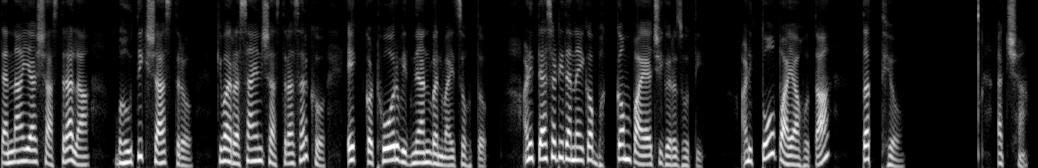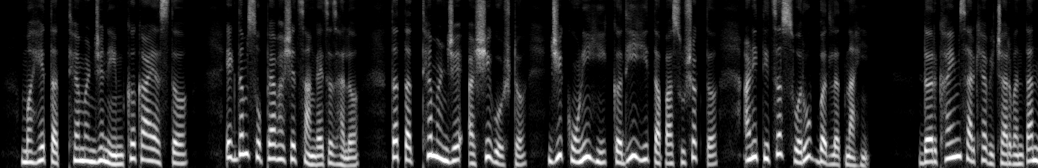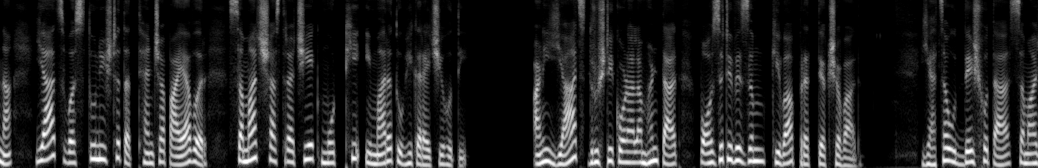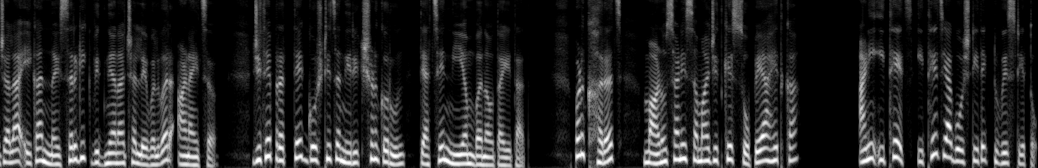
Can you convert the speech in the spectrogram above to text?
त्यांना या शास्त्राला भौतिकशास्त्र किंवा रसायनशास्त्रासारखं एक कठोर विज्ञान बनवायचं होतं. आणि त्यासाठी त्यांना एका भक्कम पायाची गरज होती. आणि तो पाया होता तथ्य. अच्छा. मग हे तथ्य म्हणजे नेमकं काय असतं? एकदम सोप्या भाषेत सांगायचं झालं तर तथ्य म्हणजे अशी गोष्ट जी कोणीही कधीही तपासू शकतं आणि तिचं स्वरूप बदलत नाही. डरखाईमसारख्या विचारवंतांना याच वस्तुनिष्ठ तथ्यांच्या पायावर समाजशास्त्राची एक मोठी इमारत उभी करायची होती. आणि याच दृष्टिकोनाला म्हणतात पॉझिटिव्हिझम किंवा प्रत्यक्षवाद. याचा उद्देश होता समाजाला एका नैसर्गिक विज्ञानाच्या लेवलवर आणायचं जिथे प्रत्येक गोष्टीचं निरीक्षण करून त्याचे नियम बनवता येतात. पण खरंच माणूस आणि समाज इतके सोपे आहेत का? आणि इथेच इथेच या गोष्टीत एक ट्विस्ट येतो.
